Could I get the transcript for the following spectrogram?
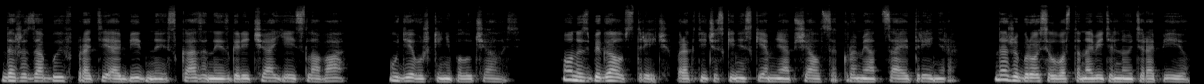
даже забыв про те обидные, сказанные сгоряча ей слова, у девушки не получалось. Он избегал встреч, практически ни с кем не общался, кроме отца и тренера. Даже бросил восстановительную терапию,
